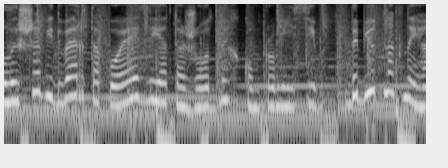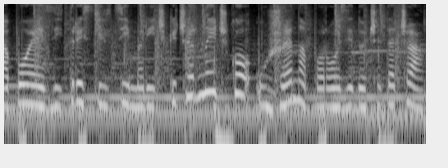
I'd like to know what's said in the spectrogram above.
Лише відверта поезія та жодних компромісів. Дебютна книга поезій Три стільці Марічки Черничко уже на порозі до читача.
